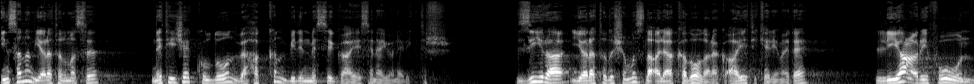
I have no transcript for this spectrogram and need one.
İnsanın yaratılması, netice kulluğun ve hakkın bilinmesi gayesine yöneliktir. Zira yaratılışımızla alakalı olarak ayet-i kerimede لِيَعْرِفُونَ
